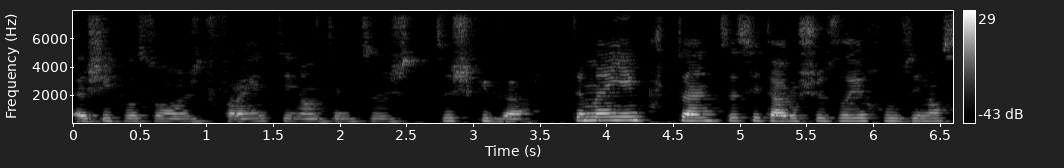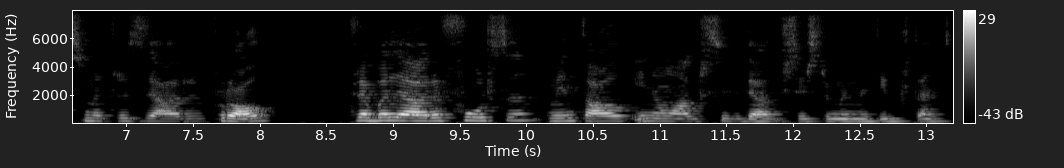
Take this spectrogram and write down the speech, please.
as situações de frente e não tentes te esquivar. Também é importante aceitar os seus erros e não se materializar por algo. Trabalhar a força mental e não a agressividade, isto é extremamente importante.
